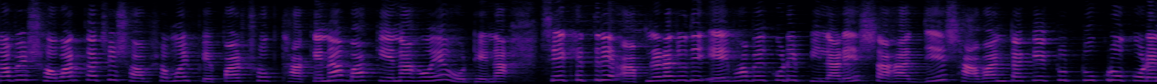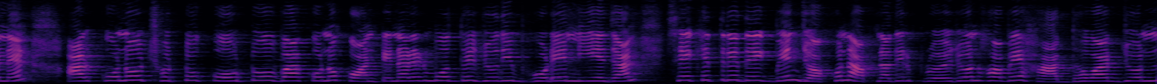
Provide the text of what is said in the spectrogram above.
তবে সবার কাছে সব সময় পেপার সোপ থাকে না বা কেনা হয়ে ওঠে না। সেক্ষেত্রে আপনারা যদি এইভাবে করে পিলারের সাহায্যে সাবানটাকে একটু টুকরো করে নেন আর কোনো ছোট কৌটো বা কোনো কন্টেনারের মধ্যে যদি ভরে নিয়ে যান, সেক্ষেত্রে দেখবেন যখন আপনাদের প্রয়োজন হবে হাত ধোয়ার জন্য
